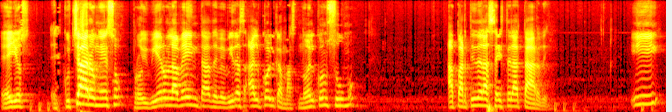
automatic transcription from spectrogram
Ellos escucharon eso, prohibieron la venta de bebidas alcohólicas, más no el consumo, a partir de las 6 de la tarde. Y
